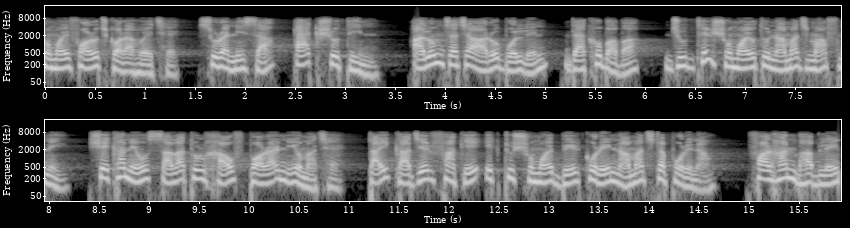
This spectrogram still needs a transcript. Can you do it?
সময়ে ফরজ করা হয়েছে। সুরা নিসা একশো তিন। আলম চাচা আরও বললেন, দেখো বাবা, যুদ্ধের সময়ও তো নামাজ মাফ নেই, সেখানেও সালাতুল খাউফ পড়ার নিয়ম আছে। তাই কাজের ফাঁকে একটু সময় বের করে নামাজটা পড়ে নাও। ফারহান ভাবলেন,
